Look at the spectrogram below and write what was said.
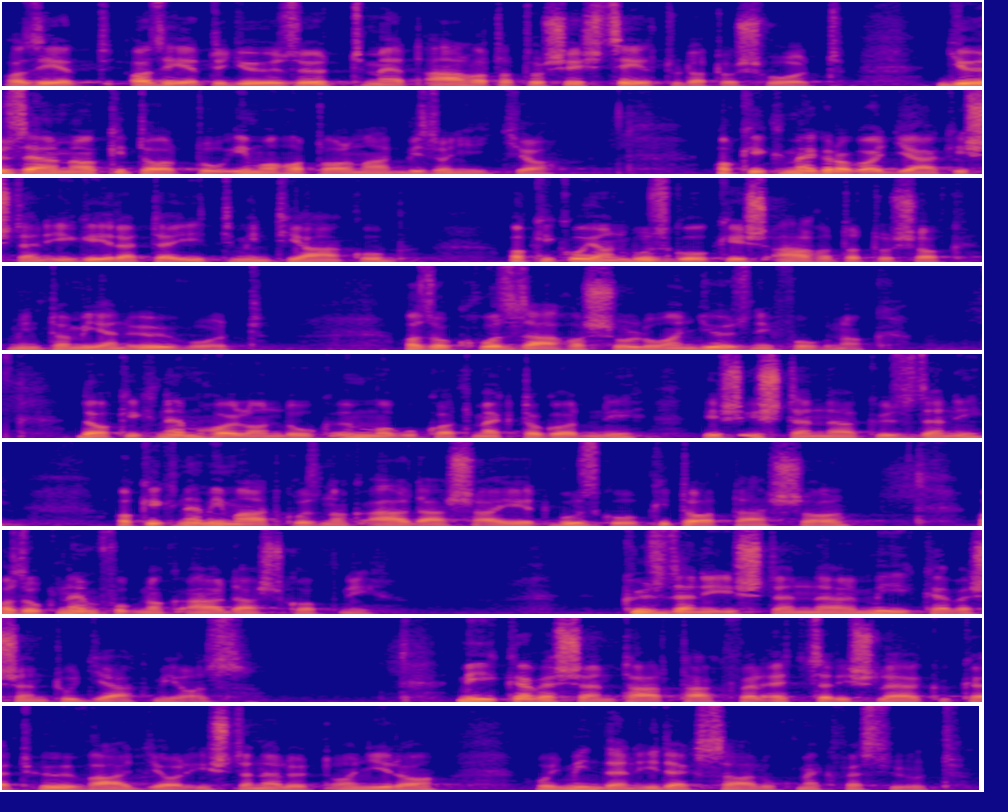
azért, azért győzött, mert álhatatos és céltudatos volt. Győzelme a kitartó ima hatalmát bizonyítja. Akik megragadják Isten ígéreteit, mint Jákob, akik olyan buzgók és álhatatosak, mint amilyen ő volt – azok hozzá hasonlóan győzni fognak. De akik nem hajlandók önmagukat megtagadni és Istennel küzdeni, akik nem imádkoznak áldásáért buzgó kitartással, azok nem fognak áldást kapni. Küzdeni Istennel mi kevesen tudják mi az. Mi kevesen tárták fel egyszer is lelküket hővágyjal Isten előtt annyira, hogy minden idegszáluk megfeszült.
